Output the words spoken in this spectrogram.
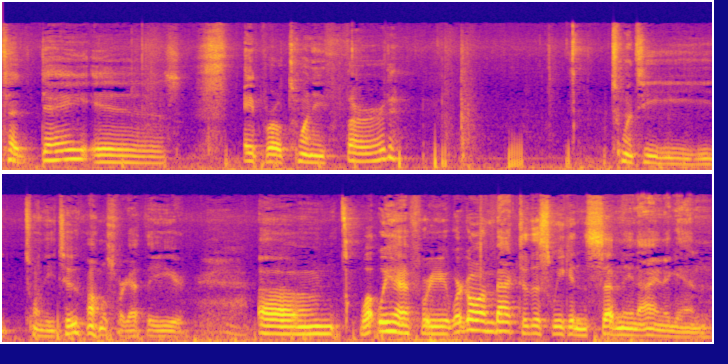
today is April 23rd, 2022. Almost forgot the year. Um, what we have for you, we're going back to this week in 79 again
